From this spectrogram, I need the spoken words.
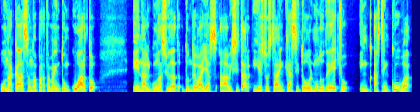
una casa, un apartamento, un cuarto en alguna ciudad donde vayas a visitar. Y esto está en casi todo el mundo. De hecho, hasta en Cuba,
